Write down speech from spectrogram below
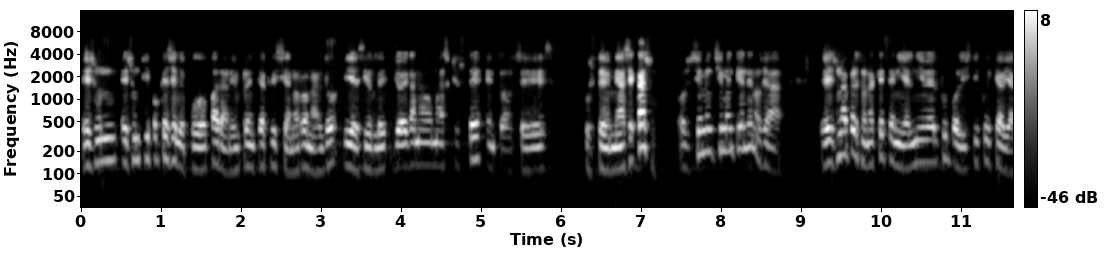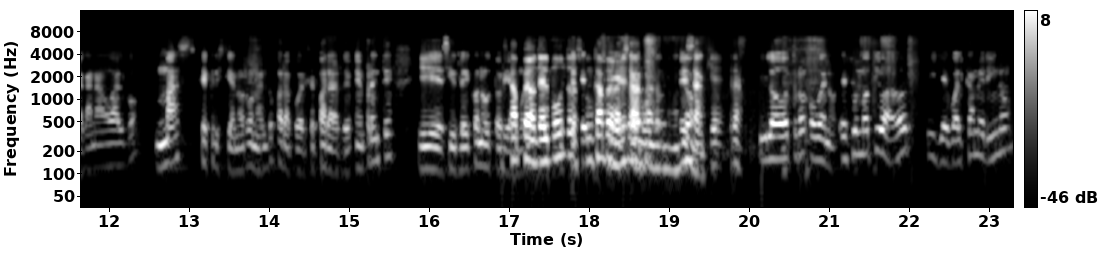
es un, es un tipo que se le pudo parar enfrente a Cristiano Ronaldo y decirle, yo he ganado más que usted, entonces usted me hace caso. O, ¿sí, me, ¿Sí me entienden? O sea, es una persona que tenía el nivel futbolístico y que había ganado algo más que Cristiano Ronaldo para poderse parar de enfrente y decirle con autoridad. campeón del mundo, es un campeón del mundo. Exacto. Y lo otro, o bueno, es un motivador y llegó al camerino,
